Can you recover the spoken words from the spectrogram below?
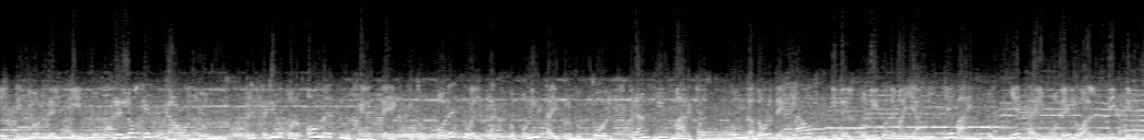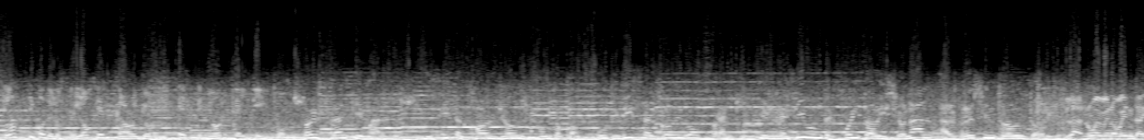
el señor del tiempo. Relojes Carl Jones, preferido por hombres y mujeres de éxito. Por eso el saxofonista y productor Frankie Marcus, fundador de Cloud y del sonido de Miami, lleva en su muñeca el modelo altísimo clásico de los relojes Carl Jones, el señor del tiempo. Soy Frankie Marcos. Visita carljones.com. Utiliza el código Frankie y recibe un descuento adicional al precio introductorio. La 990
